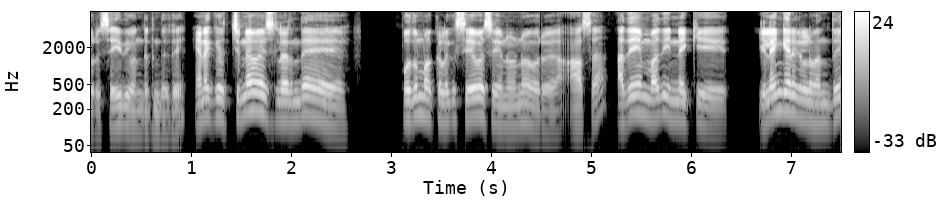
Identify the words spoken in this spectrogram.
ஒரு செய்தி வந்திருந்தது. எனக்கு சின்ன வயசுலேருந்தே பொதுமக்களுக்கு சேவை செய்யணும்னு ஒரு ஆசை. அதே மாதிரி இன்னைக்கு இளைஞர்கள் வந்து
